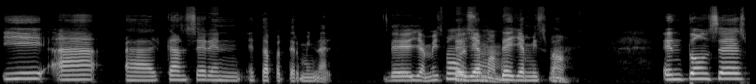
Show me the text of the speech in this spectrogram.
y a- al cáncer en etapa terminal ¿De ella misma o de de, ella, su mamá? de ella misma. Ah. Entonces,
